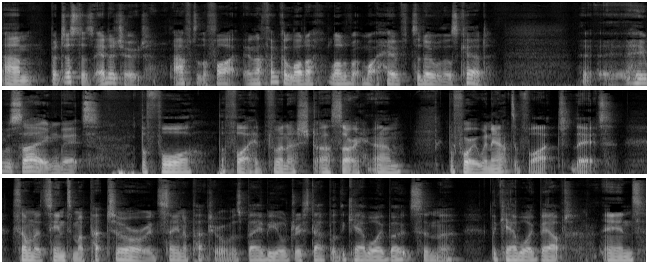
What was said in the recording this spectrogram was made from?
Um, but just his attitude after the fight, and I think a lot of a lot of it might have to do with his kid. He was saying that before the fight had finished, uh, sorry, um, before he went out to fight, that someone had sent him a picture or had seen a picture of his baby all dressed up with the cowboy boots and the, the cowboy belt, and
